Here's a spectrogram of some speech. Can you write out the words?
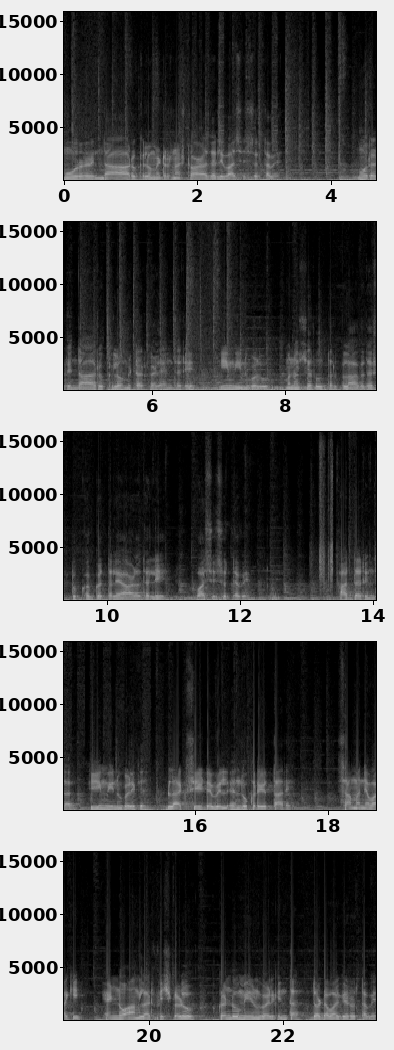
ಮೂರರಿಂದ ಆರು ಕಿಲೋಮೀಟರ್ನಷ್ಟು ಆಳದಲ್ಲಿ ವಾಸಿಸುತ್ತವೆ. ಮೂರರಿಂದ ಆರು ಕಿಲೋಮೀಟರ್ಗಳೆಂದರೆ ಈ ಮೀನುಗಳು ಮನುಷ್ಯರು ತಲುಪಲಾಗದಷ್ಟು ಕಗ್ಗತ್ತಲೆ ಆಳದಲ್ಲಿ ವಾಸಿಸುತ್ತವೆ. ಆದ್ದರಿಂದ ಈ ಮೀನುಗಳಿಗೆ ಬ್ಲ್ಯಾಕ್ ಸೀ ಡೆವಿಲ್ ಎಂದು ಕರೆಯುತ್ತಾರೆ. ಸಾಮಾನ್ಯವಾಗಿ ಹೆಣ್ಣು ಆಂಗ್ಲರ್ ಫಿಶ್ಗಳು ಗಂಡು ಮೀನುಗಳಿಗಿಂತ ದೊಡ್ಡವಾಗಿರುತ್ತವೆ.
